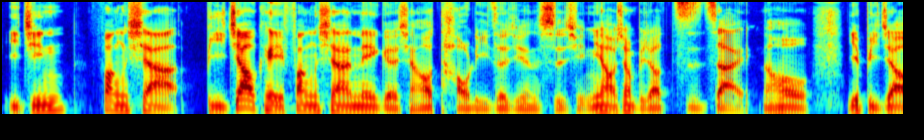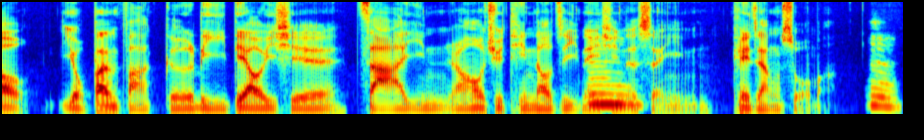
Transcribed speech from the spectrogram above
已经放下，比较可以放下那个想要逃离这件事情。你好像比较自在，然后也比较有办法隔离掉一些杂音，然后去听到自己内心的声音。嗯，可以这样说吗？嗯，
